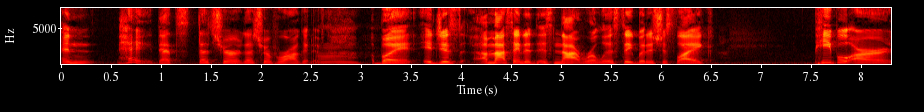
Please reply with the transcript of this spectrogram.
and hey, that's that's your that's your prerogative. Mm. But it just, I'm not saying that it's not realistic, but it's just like people are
